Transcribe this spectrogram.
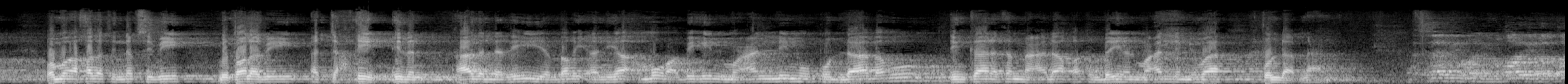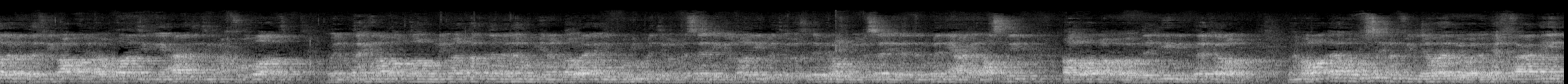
ومؤاخذة النفس به بطلب التحقيق. اذا هذا الذي ينبغي أن يأمر به المعلم طلابه إن كان ثم علاقة بين المعلم والطلاب نعم. الثاني أن يطالب الطلبة في بعض الأوقات في إعادة المحفوظات ويمتحن ضبطهم لما قدم لهم من القواعد المهمة والمسائل الغريبة ويختبرهم بمسائل تنبني على أصل قرره أو دليل ذكره فما رآه مصيبا في الجواب ولم يخفى عليه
